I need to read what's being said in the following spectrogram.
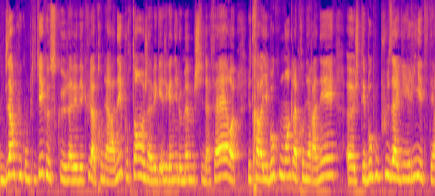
bien plus compliqué que ce que j'avais vécu la première année. Pourtant j'avais j'ai gagné le même chiffre d'affaires, euh, j'ai travaillé beaucoup moins que la première année, euh, j'étais beaucoup plus aguerrie, etc.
